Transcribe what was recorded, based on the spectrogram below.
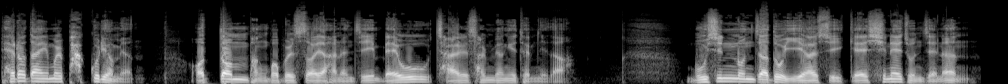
패러다임을 바꾸려면 어떤 방법을 써야 하는지 매우 잘 설명이 됩니다. 무신론자도 이해할 수 있게 신의 존재는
